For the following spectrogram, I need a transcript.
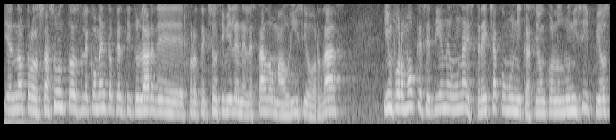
Y en otros asuntos, le comento que el titular de Protección Civil en el Estado, Mauricio Ordaz, informó que se tiene una estrecha comunicación con los municipios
